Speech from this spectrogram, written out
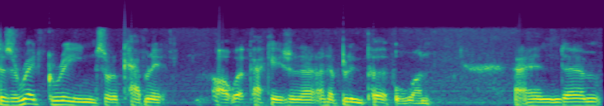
there's a red green sort of cabinet artwork package and a, and a blue purple one, and um,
